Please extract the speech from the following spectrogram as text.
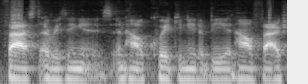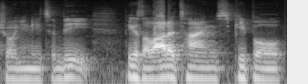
fast everything is and how quick you need to be and how factual you need to be. Because a lot of times people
